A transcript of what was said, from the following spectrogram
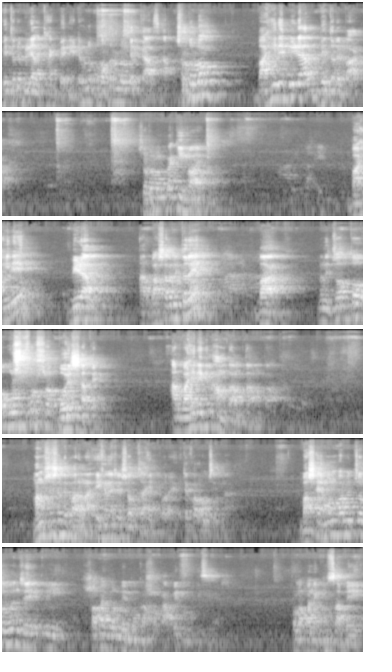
ভেতরে বিড়াল থাকবেন। এটা হলো ভদ্রলোকের কাজ। আর ছোট লোক বাহিরে বিড়াল, ভেতরে বাঘ। ছোট লোকরা কি হয়? বাহিরে বিড়াল আর বাসার ভিতরে বাঘ। মানে যত উস্ফোর সব বইয়ের সাথে। আর বাহিরে গেলে আমতা আমতা আমতা। মানুষের সাথে পারে না। এখানে এসে সব জাহির করে। এটা করা উচিত না। বাসায় এমনভাবে চলবেন যে আপনি সবাই বলবে বোকা শোকা বেগুন পোলাপানে খোঁচাবে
